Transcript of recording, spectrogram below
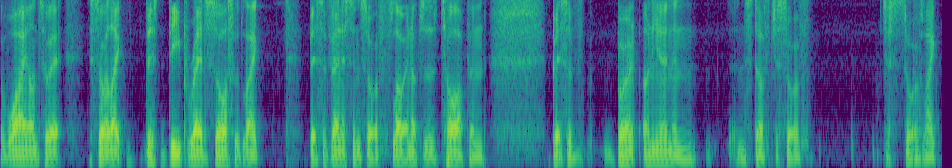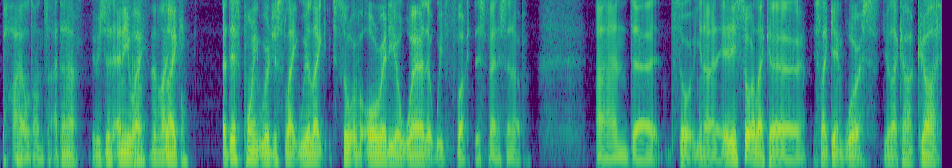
of wine onto it. It's sort of like this deep red sauce with like bits of venison sort of floating up to the top and bits of burnt onion and and stuff just sort of just sort of like piled onto I don't know. It was just anyway. Like at this point we're just like we're like sort of already aware that we've fucked this venison up. And uh, so you know, it is sort of like a. It's like getting worse. You're like, oh god,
